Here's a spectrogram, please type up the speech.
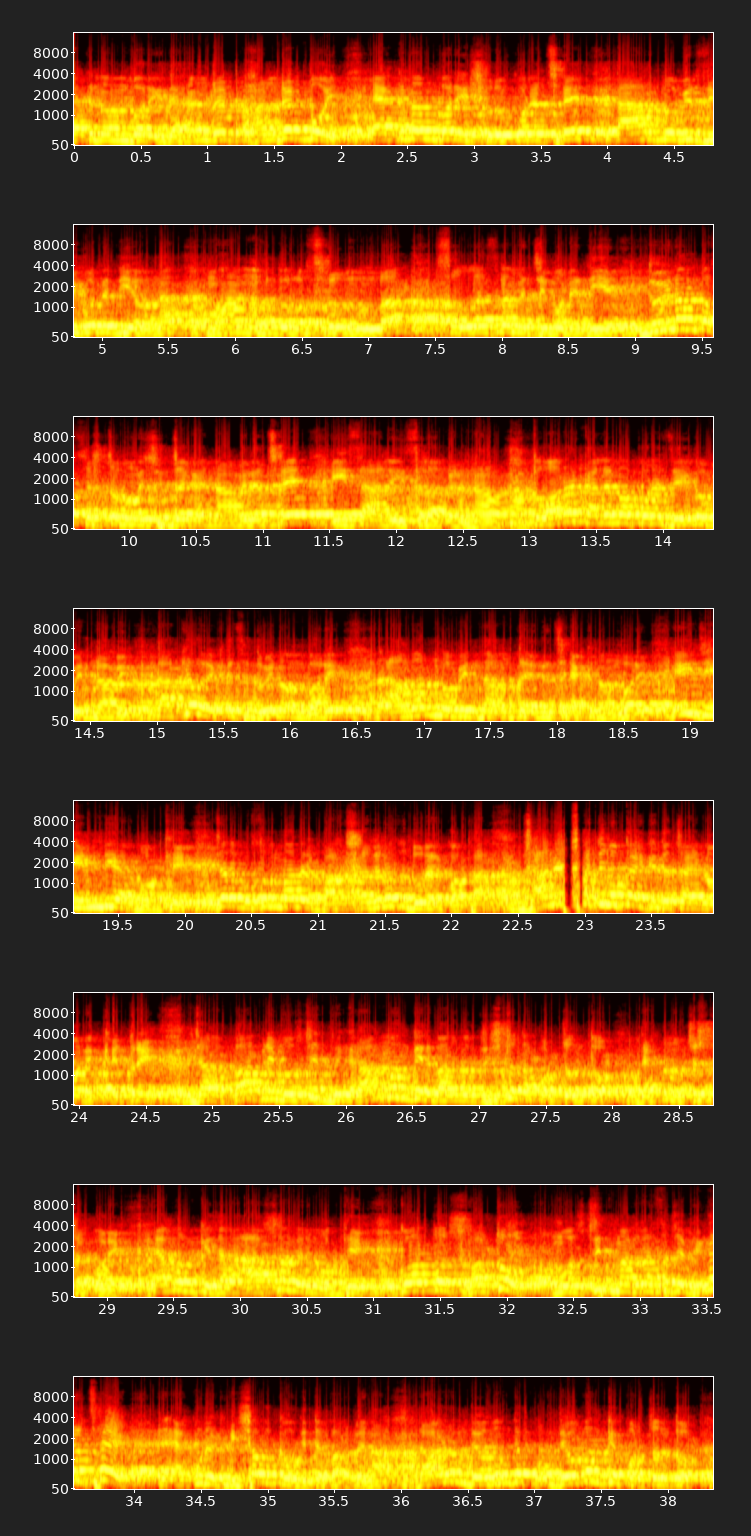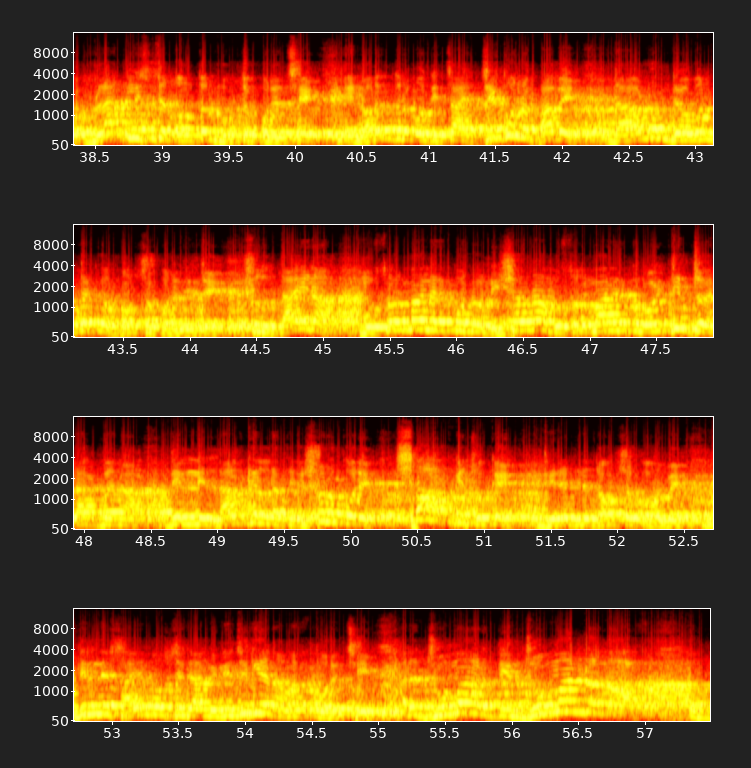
এক নম্বরে দ্য হান্ড্রেড হান্ড্রেড বই। এক নম্বরে শুরু করেছে তার নবীর জীবনে দিয়েও না মোহাম্মদ রসুল্লাহ সাল্লাহ ইসলামের জীবনে দিয়ে। দুই নম্বর শ্রেষ্ঠ মনীষীর জায়গায় নাম এনেছে ঈসা আলী ইসলামের নাম। তো ওরা কালেমা পরে যেই নবীর নামে, তাকেও রেখেছে দুই নম্বরে, আর আমার নবীর নামটা এনেছে এক নম্বরে। এই যে ইন্ডিয়ার মধ্যে, যারা মুসলমানের বাক স্বাধীনতা দূরের কথা জানের স্বাধীনতাই দিতে চায় না অনেক ক্ষেত্রে, যারা বাবরি মসজিদ ভেঙে রাম মন্দির বানানোর দৃষ্টতা পর্যন্ত দেখানোর চেষ্টা করে, এমনকি যারা আসামের মধ্যে কত শত মসজিদ মাদ্রাসা যে ভেঙেছে অ্যাকুরেট হিসাবও কেউ দিতে পারবে না। দারুণ দেওবন্দে, দেওবন্দকে পর্যন্ত ব্ল্যাক লিস্টের অন্তর্ভুক্ত করেছে। এই নরেন্দ্র মোদী চায় যে কোনো ভাবে দারুণ দেবন্তাকে ধ্বংস করে দিতে। শুধু তাই না, মুসলমানের কোনো নিশানা, মুসলমানের কোনো ঐতিহ্য রাখবে না। দিল্লির লালকেল্লা থেকে শুরু করে সব কিছুকে ধীরে ধীরে ধ্বংস করবে। দিল্লি সাহি মসজিদে আমি নিজে গিয়ে নামাজ পড়েছি। আরে জুমার দিন, জুমার নামাজ।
